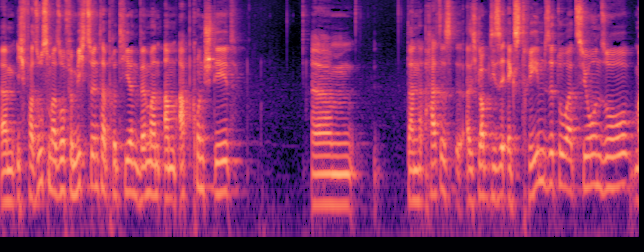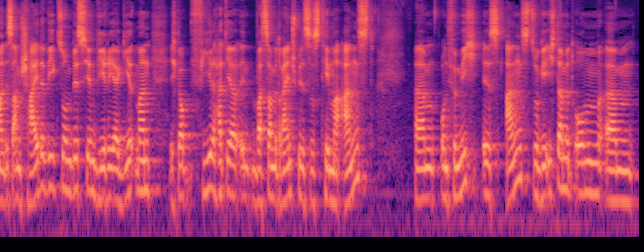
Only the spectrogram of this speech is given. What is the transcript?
Ähm, ich versuche es mal so für mich zu interpretieren, wenn man am Abgrund steht, ähm, dann hat es, also ich glaube, diese Extremsituation so, man ist am Scheideweg so ein bisschen, wie reagiert man? Ich glaube, viel hat ja, was damit reinspielt, ist das Thema Angst. Ähm, und für mich ist Angst, so gehe ich damit um, ähm,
